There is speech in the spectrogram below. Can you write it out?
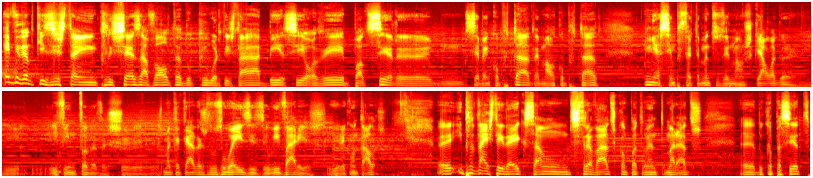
É evidente que existem clichés à volta do que o artista A, B, C ou D pode ser, eh, ser bem comportado, é mal comportado. Conhecem perfeitamente os irmãos Gallagher e, enfim, todas as, as macacadas dos Oasis, eu vi várias e irei contá-las. Eh, e portanto há esta ideia que são destravados, completamente marados uh, do capacete.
